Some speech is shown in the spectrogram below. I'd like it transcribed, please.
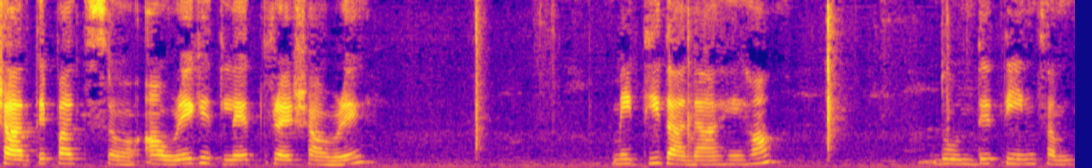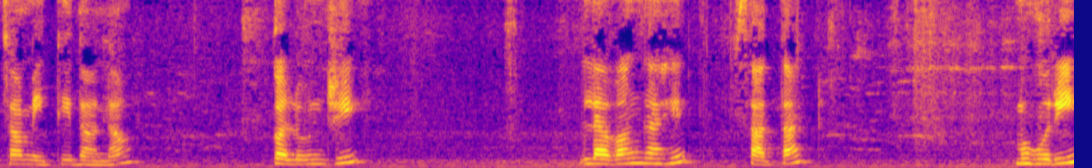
चार ते पाच आवळे घेतले आहेत फ्रेश आवळे. मेथी दाना आहे हा. दोन ते तीन चमचा मेथी दाना. कलुंजी. लवंग आहेत सात आठ. मोहरी.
